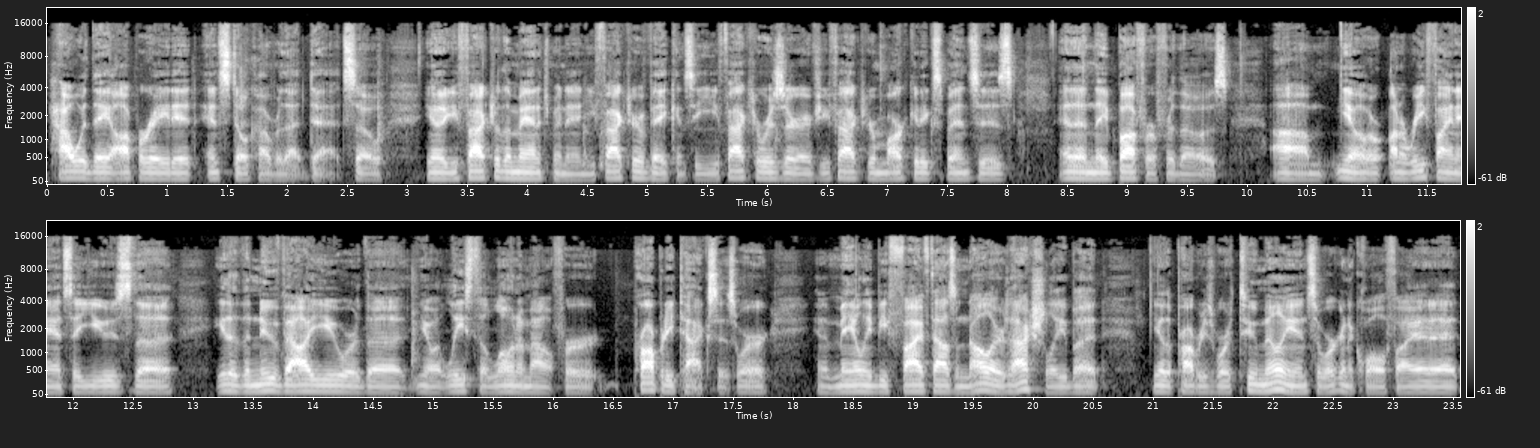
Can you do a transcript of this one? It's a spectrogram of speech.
how would they operate it and still cover that debt? So you know you factor the management in, you factor a vacancy, you factor reserves, you factor market expenses, and then they buffer for those. Um, you know, on a refinance, they use the either the new value or the you know at least the loan amount for property taxes, where it may only be five thousand dollars actually, but you know the property's worth two million, so we're going to qualify it at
